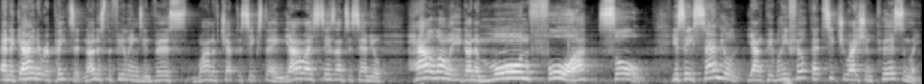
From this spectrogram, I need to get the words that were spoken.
And again, it repeats it. Notice the feelings in verse 1 of chapter 16. Yahweh says unto Samuel, How long are you going to mourn for Saul? You see, Samuel, young people, he felt that situation personally.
